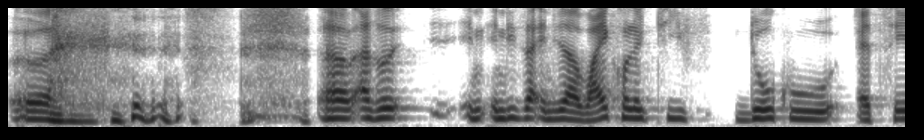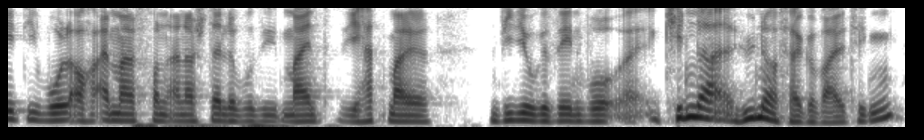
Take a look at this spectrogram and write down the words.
also in, in dieser, in dieser Y-Kollektiv-Doku erzählt die wohl auch einmal von einer Stelle, wo sie meint, sie hat mal ein Video gesehen, wo äh, Kinder Hühner vergewaltigen.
